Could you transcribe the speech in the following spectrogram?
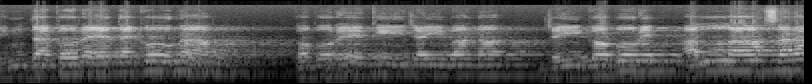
চিন্তা করে দেখো না, কবরে কি যাইবা না? যেই কবরে আল্লাহ সারা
